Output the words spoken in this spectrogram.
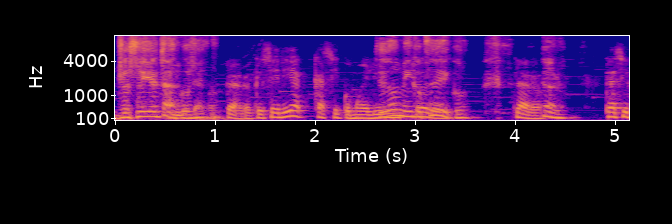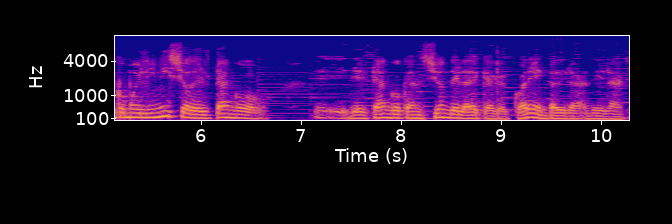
yo soy el tango, claro, que sería casi como el de Domingo Federico. claro, casi como el inicio del tango eh, del tango canción de la década del 40, de la, de la,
